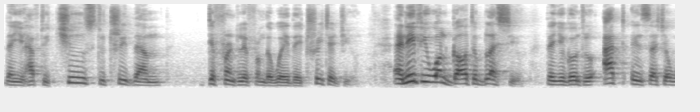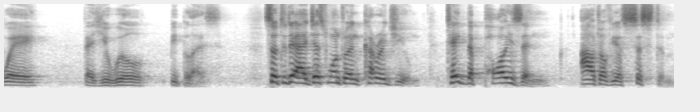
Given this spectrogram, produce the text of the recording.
then you have to choose to treat them differently from the way they treated you. And if you want God to bless you, then you're going to act in such a way that you will be blessed. So today, I just want to encourage you take the poison out of your system.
